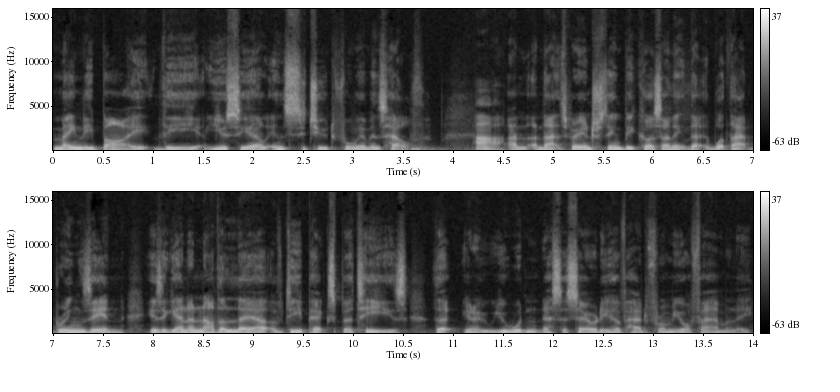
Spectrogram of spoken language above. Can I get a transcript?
mainly by the UCL Institute for Women's Health. Ah. And, and that's very interesting because I think that what that brings in is again another layer of deep expertise that you know you wouldn't necessarily have had from your family.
